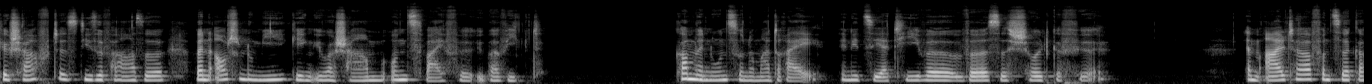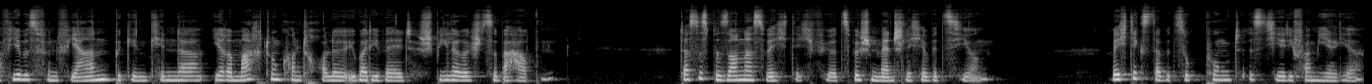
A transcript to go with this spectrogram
Geschafft ist diese Phase, wenn Autonomie gegenüber Scham und Zweifel überwiegt. Kommen wir nun zu Nummer drei: Initiative versus Schuldgefühl. Im Alter von circa vier bis fünf Jahren beginnen Kinder, ihre Macht und Kontrolle über die Welt spielerisch zu behaupten. Das ist besonders wichtig für zwischenmenschliche Beziehungen. Wichtigster Bezugpunkt ist hier die Familie.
